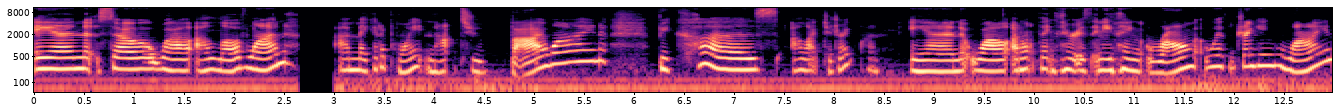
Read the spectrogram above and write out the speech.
And so while I love wine, I make it a point not to buy wine because I like to drink wine. And while I don't think there is anything wrong with drinking wine,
